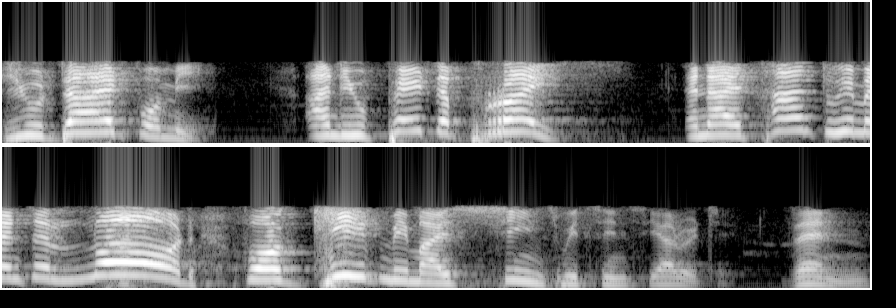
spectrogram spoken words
you died for me. And you paid the price. And I turn to Him and say, Lord, forgive me my sins with sincerity. Then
